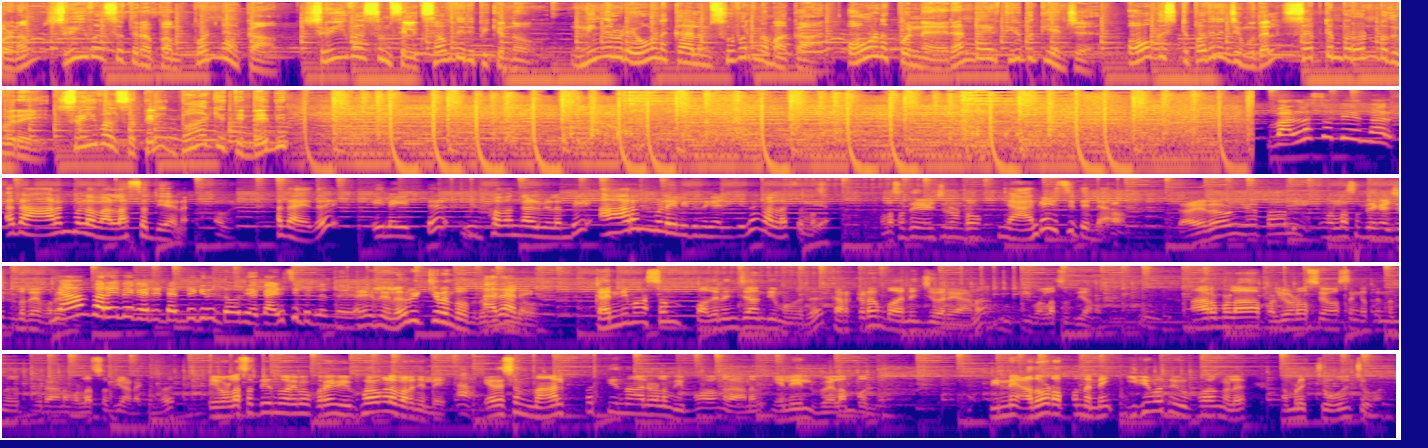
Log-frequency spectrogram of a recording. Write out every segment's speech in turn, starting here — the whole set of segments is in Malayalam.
ഓണം ശ്രീവത്സത്തിനൊപ്പം പൊന്നാക്കാം. ശ്രീവത്സം സിൽക്സ് അവതരിപ്പിക്കുന്നു. നിങ്ങളുടെ ഓണക്കാലം സുവർണമാക്കാൻ ഓണപ്പൊന്ന് രണ്ടായിരത്തി ഇരുപത്തിയഞ്ച് ഓഗസ്റ്റ് പതിനഞ്ച് മുതൽ സെപ്റ്റംബർ ഒൻപത് വരെ ശ്രീവത്സത്തിൽ ഭാഗ്യത്തിന്റെ ദിന വള്ളസദ്യ എന്നാൽ അത് ആറന്മുള വള്ളസദ്യയാണ്. അതായത് ഇലയിട്ട് വിഭവങ്ങൾ വിളമ്പി ആറന്മുളയിൽ ഇരുന്ന് കഴിക്കുന്ന വള്ളസദ്യ. വള്ളസദ്യ കഴിച്ചിട്ടുണ്ടോ? ഞാൻ കഴിച്ചിട്ടില്ല. ഡയലോഗ് കേട്ടാൽ വള്ളസദ്യ കഴിച്ചിട്ടുണ്ടോ ഞാൻ പറയുന്നത് കേട്ടിട്ട് എന്തെങ്കിലും തോന്നിയോ? കഴിച്ചിട്ടില്ലെന്ന്. ഇല്ല ഒരിക്കലും തോന്നുന്നു അതാണ്. കന്നിമാസം പതിനഞ്ചാം തീയതി മുതൽ കർക്കിടകം പതിനഞ്ച് വരെയാണ് ഈ വള്ളസദ്യ നടക്കുന്നത്. ആറന്മുള പള്ളിയോട സേവാ സംഘത്തിന്റെ നേതൃത്വത്തിലാണ് വള്ളസദ്യ നടക്കുന്നത്. ഈ വള്ളസദ്യ എന്ന് പറയുമ്പോൾ കുറെ വിഭവങ്ങൾ പറഞ്ഞില്ലേ. ഏകദേശം നാൽപ്പത്തിനാലോളം വിഭവങ്ങളാണ് ഇലയിൽ വിളമ്പുന്നത്. പിന്നെ അതോടൊപ്പം തന്നെ ഇരുപത് വിഭവങ്ങൾ നമ്മൾ ചോദിച്ചു വാങ്ങും.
